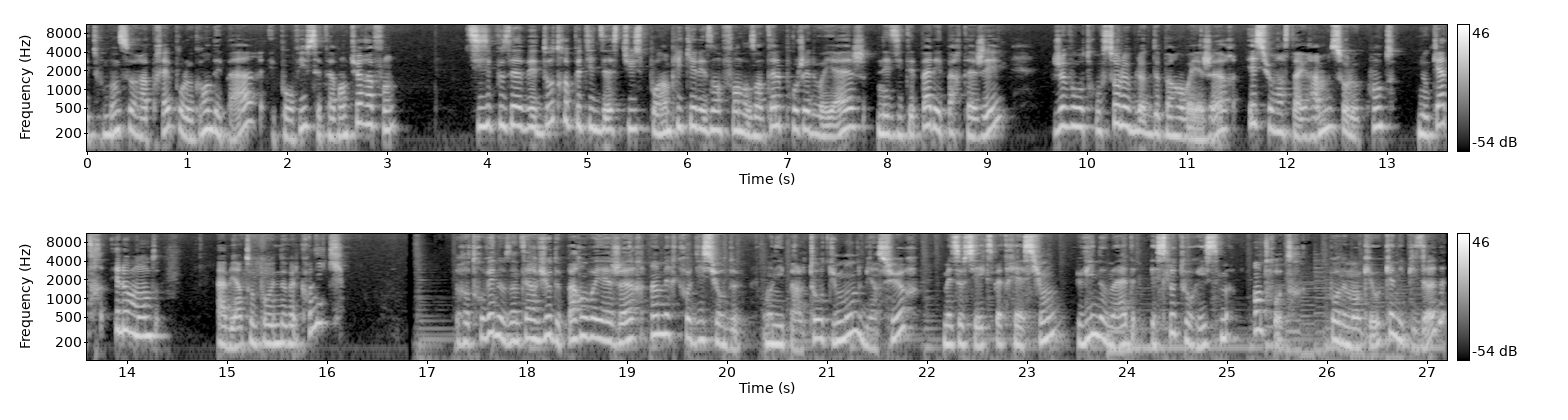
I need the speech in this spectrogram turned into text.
et tout le monde sera prêt pour le grand départ et pour vivre cette aventure à fond. Si vous avez d'autres petites astuces pour impliquer les enfants dans un tel projet de voyage, n'hésitez pas à les partager. Je vous retrouve sur le blog de Parents Voyageurs et sur Instagram sur le compte Nous 4 et le Monde. À bientôt pour une nouvelle chronique. Retrouvez nos interviews de parents voyageurs un mercredi sur deux. On y parle tour du monde, bien sûr, mais aussi expatriation, vie nomade et slow tourisme, entre autres. Pour ne manquer aucun épisode,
